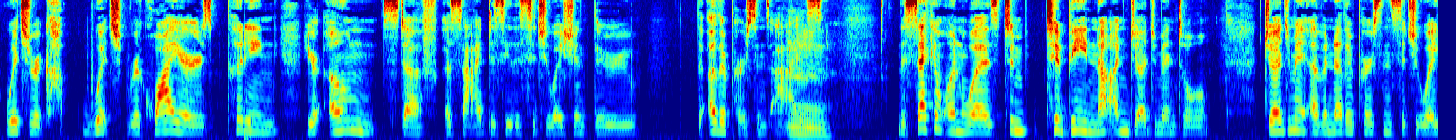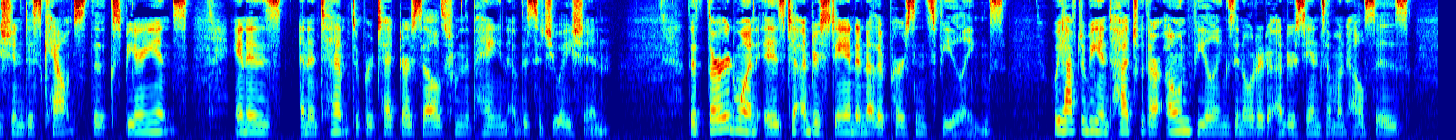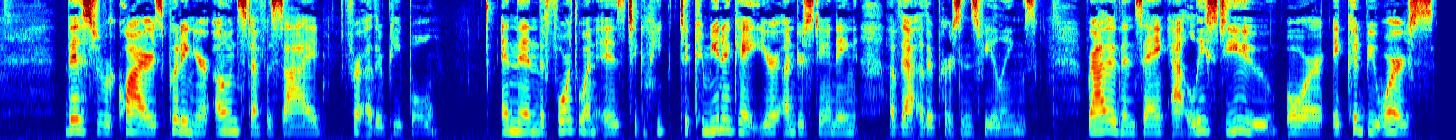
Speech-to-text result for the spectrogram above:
which which requires putting your own stuff aside to see the situation through the other person's eyes. Mm. The second one was to to be non-judgmental. Judgment of another person's situation discounts the experience and is an attempt to protect ourselves from the pain of the situation. The third one is to understand another person's feelings. We have to be in touch with our own feelings in order to understand someone else's. This requires putting your own stuff aside for other people. And then the fourth one is to to communicate your understanding of that other person's feelings rather than saying at least you or it could be worse.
